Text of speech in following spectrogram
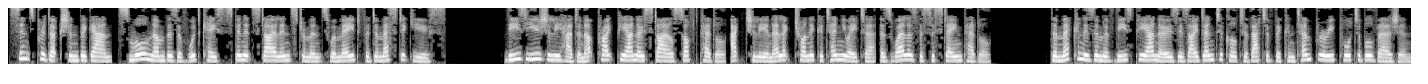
Since production began, small numbers of wood-cased spinet-style instruments were made for domestic use. These usually had an upright piano-style soft pedal actually an electronic attenuator as well as the sustain pedal. The mechanism of these pianos is identical to that of the contemporary portable version.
